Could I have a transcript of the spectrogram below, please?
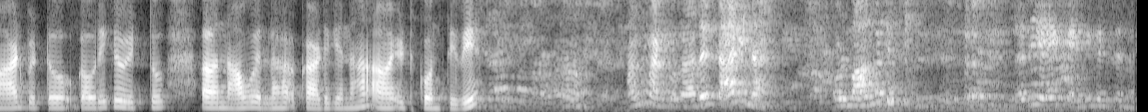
ಮಾಡಿಬಿಟ್ಟು ಗೌರಿಗೂ ಇಟ್ಟು ನಾವು ಎಲ್ಲ ಕಾಡಿಗೆನ ಇಟ್ಕೊಂತೀವಿ. ಹಂಗ್ ಮಾಡ್ಕೋಗ ಅದೇ ತಾಳಿನ. ಅವಳು ಮಾಂಗಲ್ಯ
